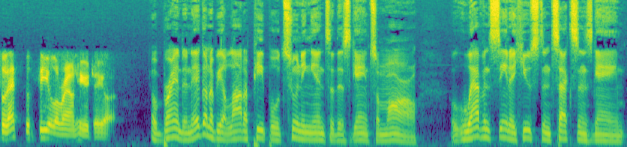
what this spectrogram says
so that's the feel around here, JR. Well, Brandon, there are going to be a lot of people tuning into this game tomorrow who haven't seen a Houston Texans game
